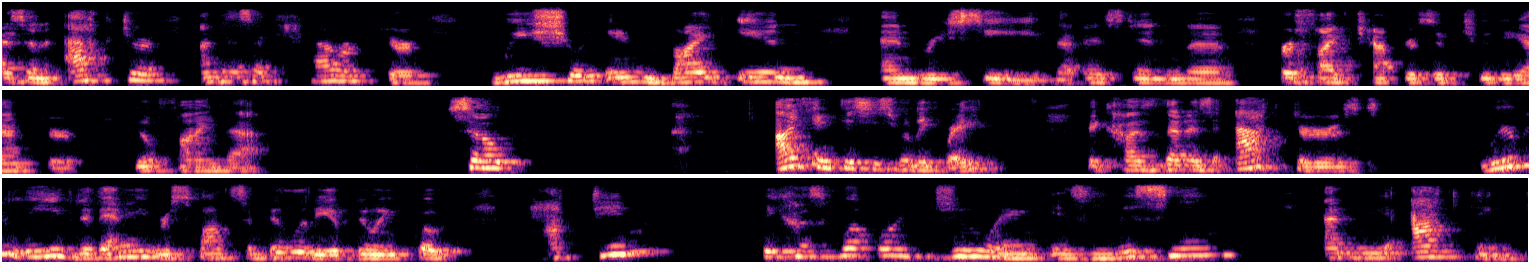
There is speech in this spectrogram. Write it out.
as an actor and as a character, we should invite in and receive. That is in the first five chapters of To the Actor, you'll find that. So I think this is really great because then as actors, we're relieved of any responsibility of doing, quote, acting, because what we're doing is listening and reacting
